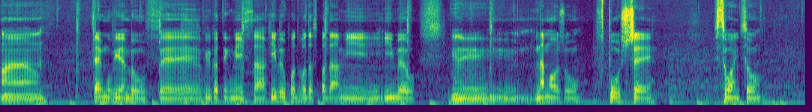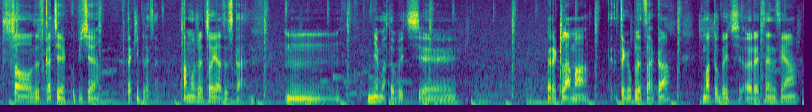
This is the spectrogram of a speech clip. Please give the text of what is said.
Em, Tak jak mówiłem, był w e, wilgotnych miejscach i był pod wodospadami, i był yy, na morzu, w puszczy, w słońcu. Co zyskacie, jak kupicie taki plecak? A może co ja zyskałem? Mm, nie ma to być e, reklama tego plecaka. Ma to być recenzja e,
